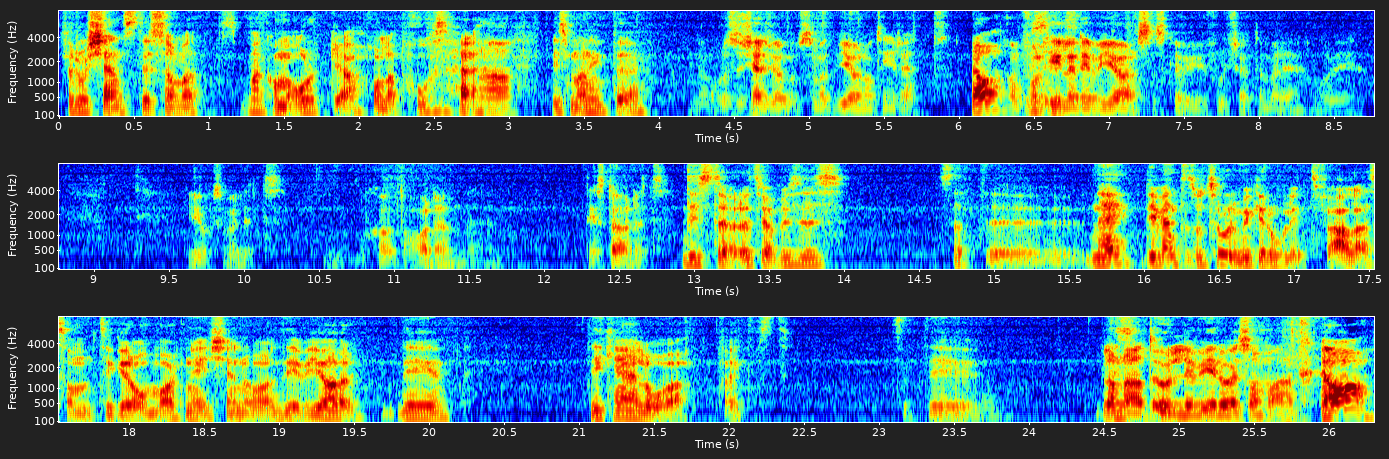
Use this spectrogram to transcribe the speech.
För då känns det som att man kommer orka hålla på så här Ja. tills man inte... Ja, Och så känns det som att vi gör någonting rätt. Ja, Om folk precis. gillar det vi gör så ska vi ju fortsätta med det. Och det, det är också väldigt skönt att ha den, det stödet. Det stödet, ja precis. Så att, eh, nej, det väntas otroligt mycket roligt för alla som tycker om Art Nation och det vi gör. Det, det kan jag lova faktiskt. Så att det, Bland annat Ullevi då i sommar. Ja,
